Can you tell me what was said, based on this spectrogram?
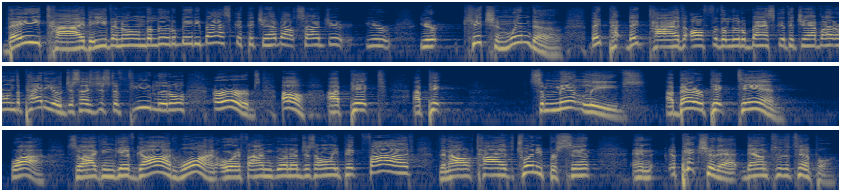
They tithe even on the little bitty basket that you have outside your, your, your kitchen window. They, they tithe off of the little basket that you have out on the patio, just has just a few little herbs. Oh, I picked, I picked some mint leaves. I better pick 10. Why? So I can give God one. Or if I'm going to just only pick five, then I'll tithe 20% and picture that down to the temple.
